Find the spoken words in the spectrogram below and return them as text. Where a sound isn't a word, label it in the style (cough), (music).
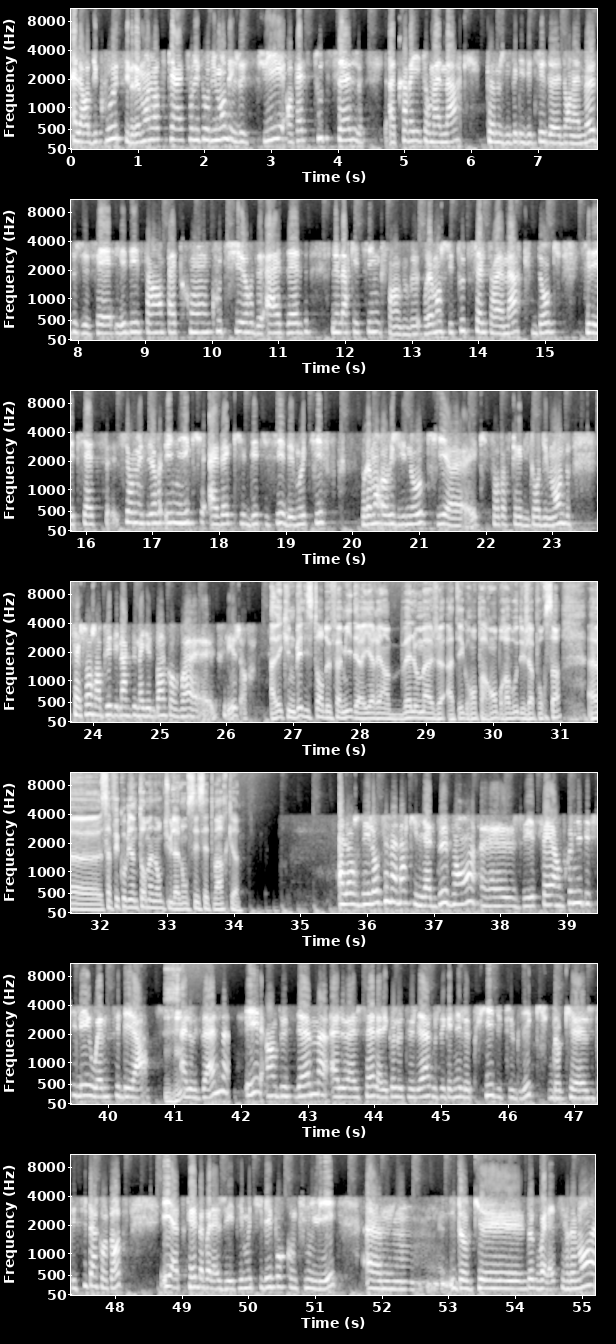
Alors du coup, c'est vraiment l'inspiration du tour du monde et je suis en fait toute seule à travailler sur ma marque. Comme j'ai fait des études dans la mode, j'ai fait les dessins, patrons, couture de A à Z, le marketing. Enfin, vraiment, je suis toute seule sur la marque. Donc, c'est des pièces sur mesure, uniques, avec des tissus et des motifs vraiment originaux qui, euh, qui sont inspirés du tour du monde. Ça change un peu des marques de maillots de bain qu'on voit euh, tous les jours. Avec une belle histoire de famille derrière et un bel hommage à tes grands-parents. Bravo déjà pour ça. Euh, ça fait combien de temps maintenant que tu l'as lancé cette marque? Alors, j'ai lancé ma marque il y a deux ans. J'ai fait un premier défilé au MCBA Mhm. à Lausanne et un deuxième à l'EHL, à l'école hôtelière, où j'ai gagné le prix du public. Donc, euh, j'étais super contente. Et après, bah voilà, j'ai été motivée pour continuer. Euh, donc, euh, donc voilà, c'est vraiment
